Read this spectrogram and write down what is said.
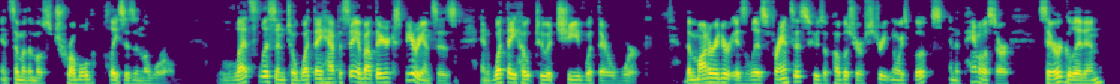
in some of the most troubled places in the world. Let's listen to what they have to say about their experiences and what they hope to achieve with their work. The moderator is Liz Francis, who's a publisher of Street Noise Books, and the panelists are Sarah Glidden,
